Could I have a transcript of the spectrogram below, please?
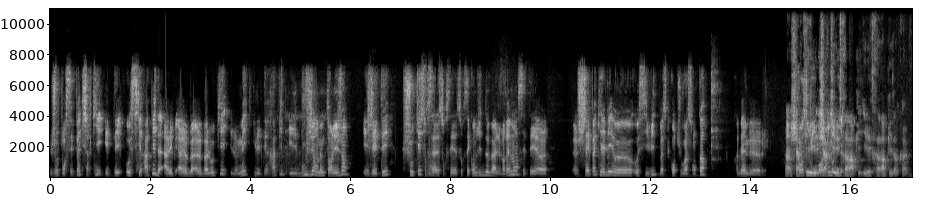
je pensais pas que Cherki était aussi rapide avec balle au pied. Le mec, il était rapide et il bougeait en même temps les gens. Et j'ai été choqué sur, sa, sur, ses, sur ses conduites de balle. Vraiment, c'était je savais pas qu'il allait euh, aussi vite parce que quand tu vois son corps, quand même. Euh, ah, Cherki, il, il, est très rapide, il est très rapide hein, quand même.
